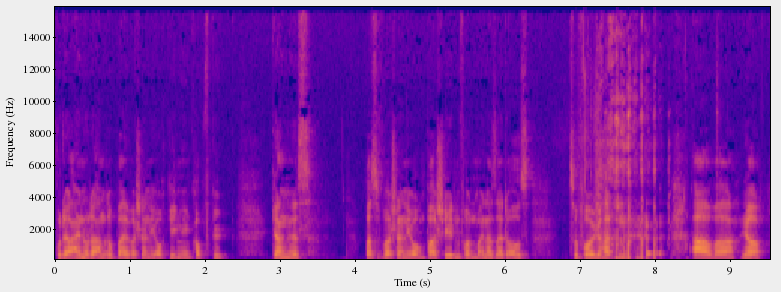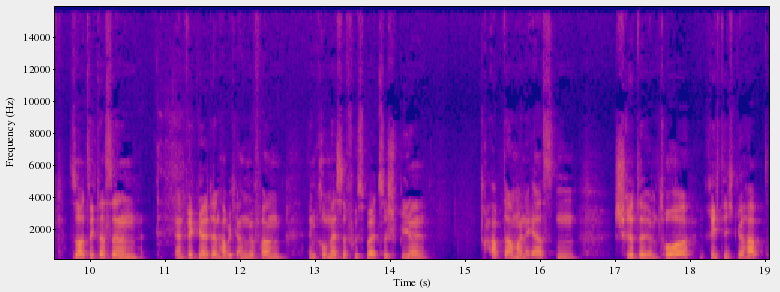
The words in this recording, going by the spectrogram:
wo der ein oder andere Ball wahrscheinlich auch gegen den Kopf gegangen ist, was wahrscheinlich auch ein paar Schäden von meiner Seite aus zur Folge hatten. Aber ja, so hat sich das dann entwickelt. Dann habe ich angefangen, in Kromesse Fußball zu spielen habe da meine ersten Schritte im Tor richtig gehabt,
